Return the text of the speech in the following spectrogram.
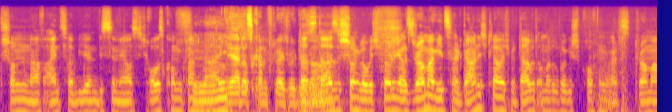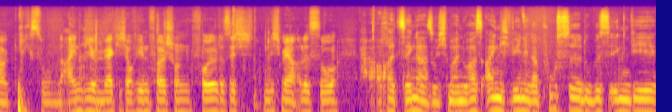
schon nach ein, zwei Bier ein bisschen mehr aus sich rauskommen kann. Vielleicht. ja, das kann vielleicht wirklich Das, sein. da ist es schon, glaube ich, förderlich. Als Drummer geht es halt gar nicht klar. Hab Ich mit David auch mal drüber gesprochen. Als Drummer kriegst du ein Bier, merke ich auf jeden Fall schon voll, dass ich nicht mehr alles so. Aber auch als Sänger, so ich meine, du hast eigentlich weniger Puste, du bist irgendwie,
